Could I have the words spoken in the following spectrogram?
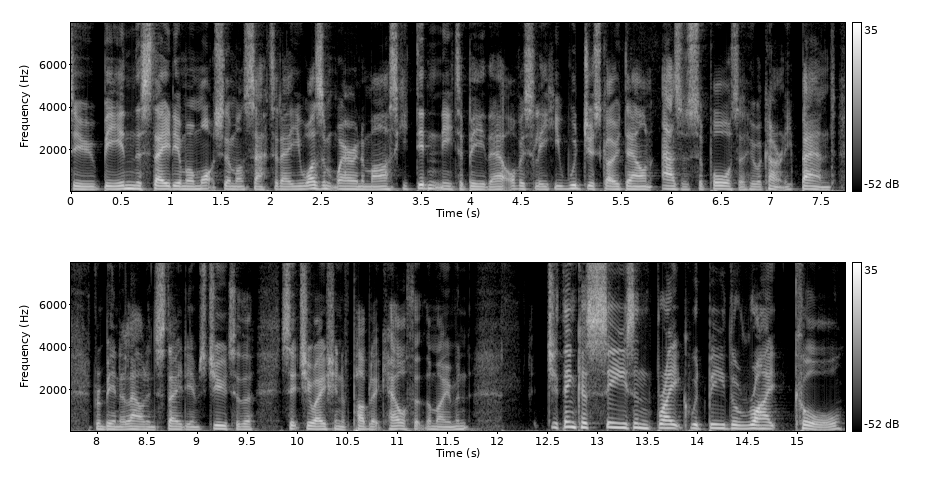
to be in the stadium and watch them on Saturday. He wasn't wearing a mask. He didn't need to be there. Obviously, he would just go down as a supporter who are currently banned from being allowed in stadiums due to the situation of public health at the moment. Do you think a season break would be the right call,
